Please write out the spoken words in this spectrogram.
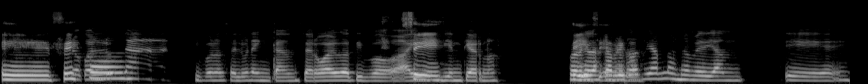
Eh, Pero con luna, tipo, no sé, luna en cáncer o algo tipo ahí bien tierno. Porque los capricornianos no me dan eh,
